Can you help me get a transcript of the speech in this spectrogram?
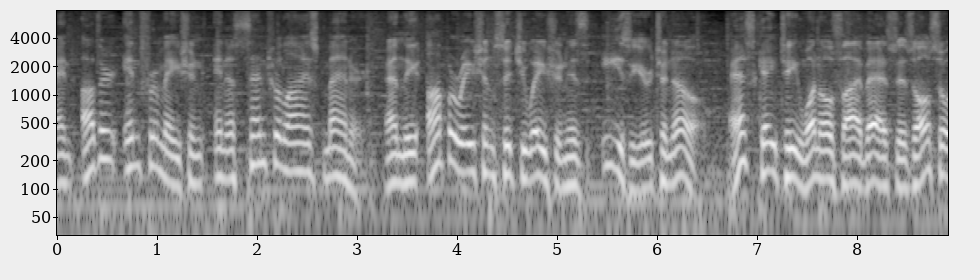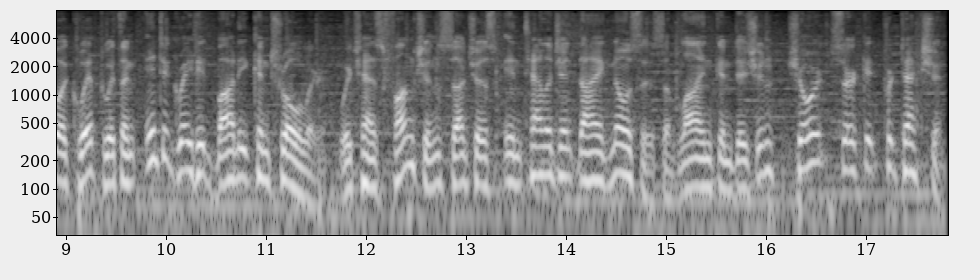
and other information in a centralized manner, and the operation situation is easier to know. SKT 105S is also equipped with an integrated body controller, which has functions such as intelligent diagnosis of line condition, short circuit protection,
